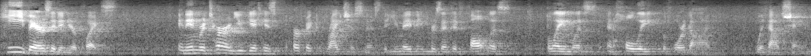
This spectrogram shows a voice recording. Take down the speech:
He bears it in your place. And in return, you get his perfect righteousness, that you may be presented faultless, blameless, and holy before God without shame.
